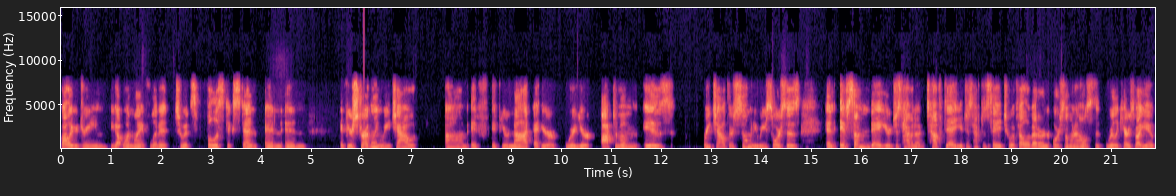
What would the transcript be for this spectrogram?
follow your dream. You got one life live it to its fullest extent. And and if you're struggling reach out. Um, if if you're not at your where your optimum is reach out. There's so many resources. And if someday you're just having a tough day, you just have to say to a fellow veteran or someone else that really cares about you,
